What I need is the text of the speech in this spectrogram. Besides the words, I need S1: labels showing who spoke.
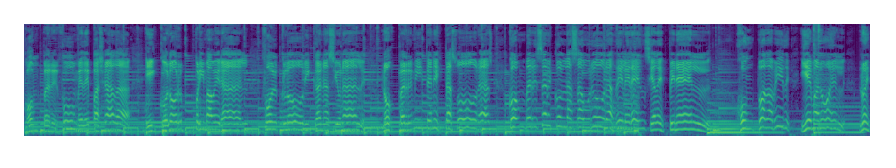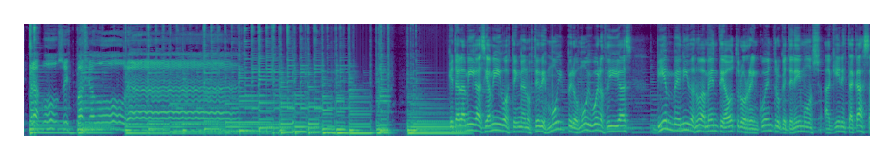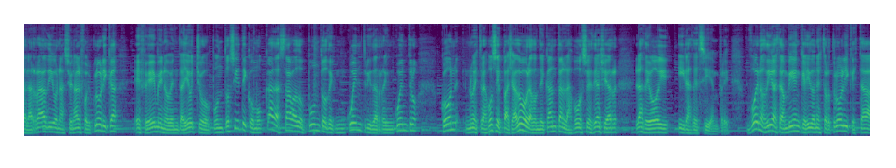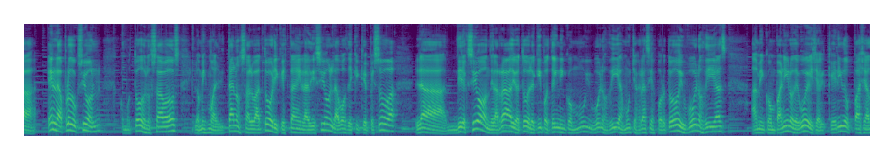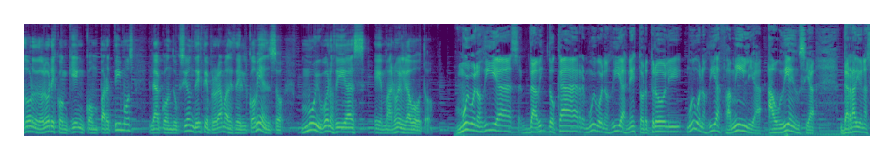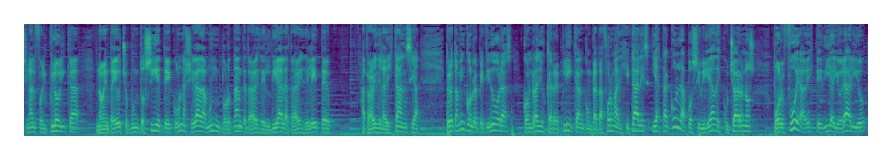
S1: con perfume de payada y color primaveral, folclórica nacional, nos permiten estas horas conversar con las auroras de la herencia de Espinel, junto a David y Emanuel, nuestras voces payadoras.
S2: ¿Qué tal amigas y amigos? Tengan ustedes muy pero muy buenos días. Bienvenidos nuevamente a otro reencuentro que tenemos aquí en esta casa, la Radio Nacional Folclórica FM 98.7, como cada sábado punto de encuentro y de reencuentro con nuestras voces payadoras, donde cantan las voces de ayer, las de hoy y las de siempre. Buenos días también, querido Néstor Trolli, que está en la producción como todos los sábados. Lo mismo Altano Salvatori, que está en la edición, la voz de Quique Pessoa, la dirección de la radio, a todo el equipo técnico. Muy buenos días, muchas gracias por todo y buenos días a mi compañero de huella, el querido payador de Dolores con quien compartimos la conducción de este programa desde el comienzo. Muy buenos días, Manuel Gaboto.
S3: Muy buenos días, David Docar, muy buenos días, Néstor Trolli, muy buenos días, familia, audiencia de Radio Nacional Folclórica 98.7, con una llegada muy importante a través del dial, a través del éter, a través de la distancia, pero también con repetidoras, con radios que replican, con plataformas digitales y hasta con la posibilidad de escucharnos por fuera de este día y horario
